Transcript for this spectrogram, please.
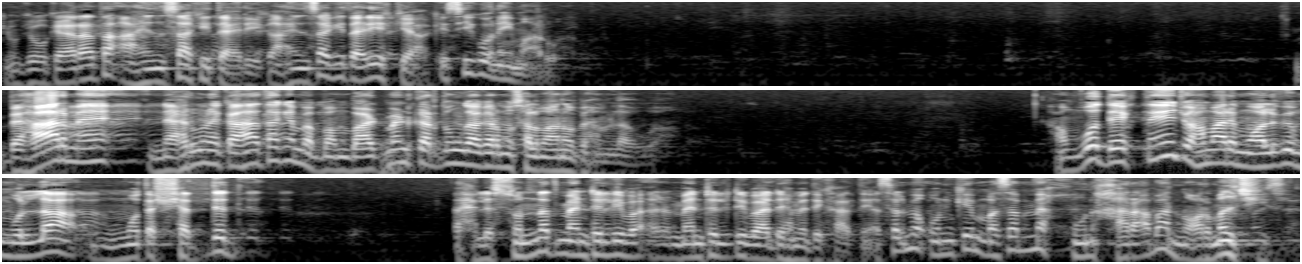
क्योंकि वो कह रहा था, अहिंसा की तहरीक, अहिंसा की तहरीक क्या? किसी को नहीं मारो। बिहार में नेहरू ने कहा था कि मैं बम्बार्टमेंट कर दूँगा अगर मुसलमानों पे हमला हुआ। हम वो देखते हैं जो हमारे मौलवी मुल्ला मुतशद अहल सुन्नत मेंटलिटी मेंटलिटी वाले हमें दिखाते हैं। असल में उनके मज़हब में खून खराबा नॉर्मल चीज़ है।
